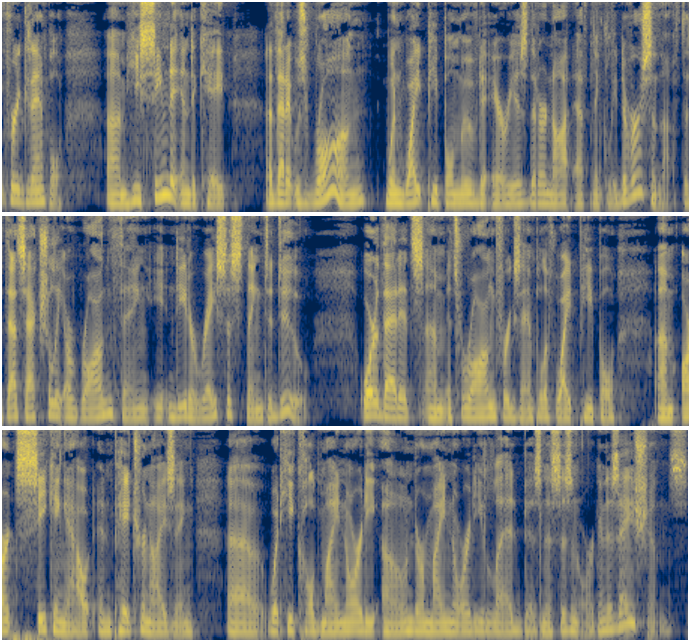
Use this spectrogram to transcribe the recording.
For example, um, he seemed to indicate that it was wrong when white people move to areas that are not ethnically diverse enough, that that's actually a wrong thing, indeed a racist thing to do. Or that it's um, it's wrong, for example, if white people um, aren't seeking out and patronizing uh, what he called minority-owned or minority-led businesses and organizations.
